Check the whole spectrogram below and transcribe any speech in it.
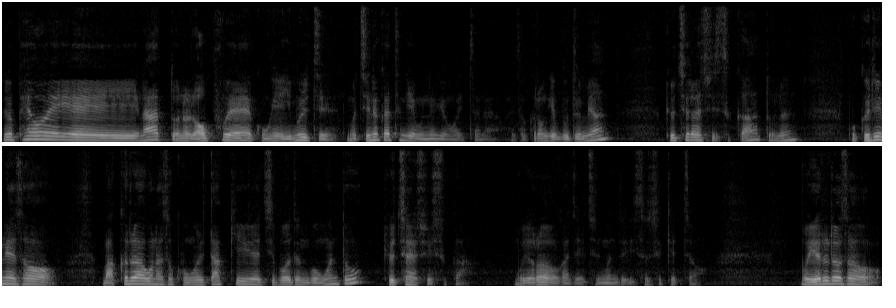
그리고 페어웨이나 또는 러프에 공의 이물질, 뭐 진흙 같은 게 묻는 경우가 있잖아요. 그래서 그런 게 묻으면 교체를 할 수 있을까? 또는 뭐 그린에서 마크를 하고 나서 공을 닦기 위해 집어든 공은 또 교체할 수 있을까? 뭐 여러 가지 질문들이 있을 수 있겠죠. 뭐 예를 들어서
